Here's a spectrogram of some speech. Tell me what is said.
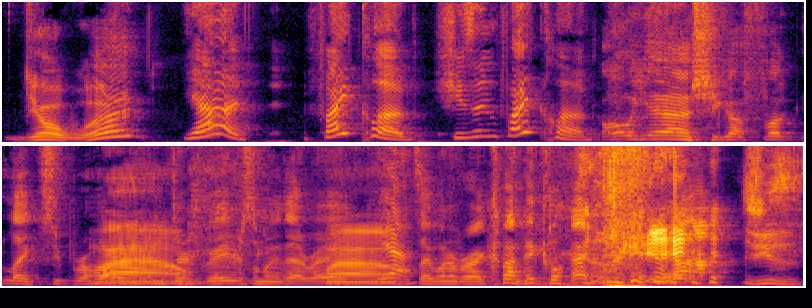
Yo, what? Yeah, Fight Club. She's in Fight Club. Oh yeah, she got fucked like super hard Wow. in third grade or something like that, right? Wow. Yeah. It's like one of our iconic lines. Oh, Jesus.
